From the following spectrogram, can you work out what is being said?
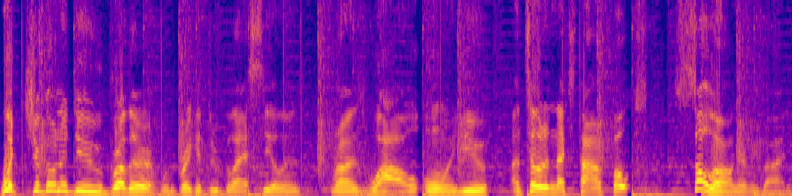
what you're gonna do, brother, when breaking through glass ceilings runs wild on you. Until the next time, folks, so long, everybody.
